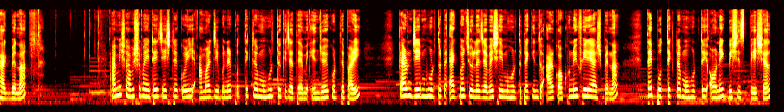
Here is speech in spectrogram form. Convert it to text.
থাকবে না। আমি সবসময় এটাই চেষ্টা করি, আমার জীবনের প্রত্যেকটা মুহূর্তকে যাতে আমি এনজয় করতে পারি। কারণ যে মুহূর্তটা একবার চলে যাবে, সেই মুহূর্তটা কিন্তু আর কখনোই ফিরে আসবে না। তাই প্রত্যেকটা মুহূর্তই অনেক বেশি স্পেশাল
